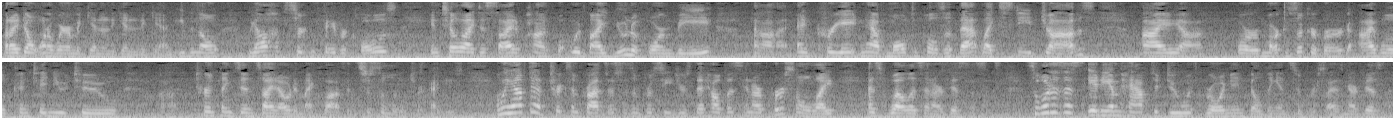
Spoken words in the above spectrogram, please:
but I don't want to wear them again and again and again. Even though we all have certain favorite clothes, until I decide upon what would my uniform be, uh, and create and have multiples of that, like Steve Jobs, I uh, or Mark Zuckerberg, I will continue to uh, turn things inside out in my closet. It's just a little trick I use. And we have to have tricks and processes and procedures that help us in our personal life as well as in our businesses. So, what does this idiom have to do with growing and building and supersizing our business?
